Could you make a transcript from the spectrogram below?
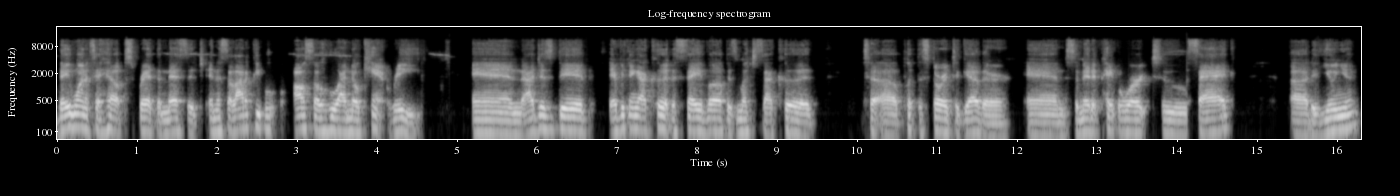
they wanted to help spread the message. And it's a lot of people also who I know can't read. And I just did everything I could to save up as much as I could to uh, put the story together and submitted paperwork to SAG uh, the union,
